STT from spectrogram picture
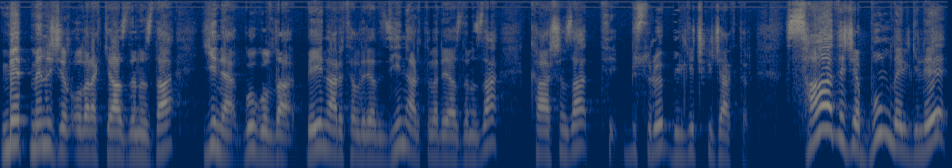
Map Manager olarak yazdığınızda yine Google'da beyin haritaları ya da zihin haritaları yazdığınızda karşınıza bir sürü bilgi çıkacaktır. Sadece bununla ilgili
